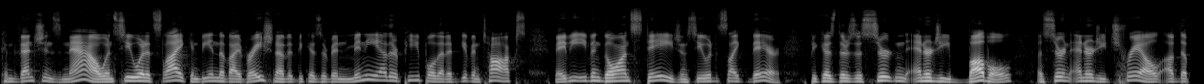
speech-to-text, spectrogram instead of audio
conventions now and see what it's like and be in the vibration of it because there have been many other people that have given talks, maybe even go on stage and see what it's like there because there's a certain energy bubble, a certain energy trail of the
